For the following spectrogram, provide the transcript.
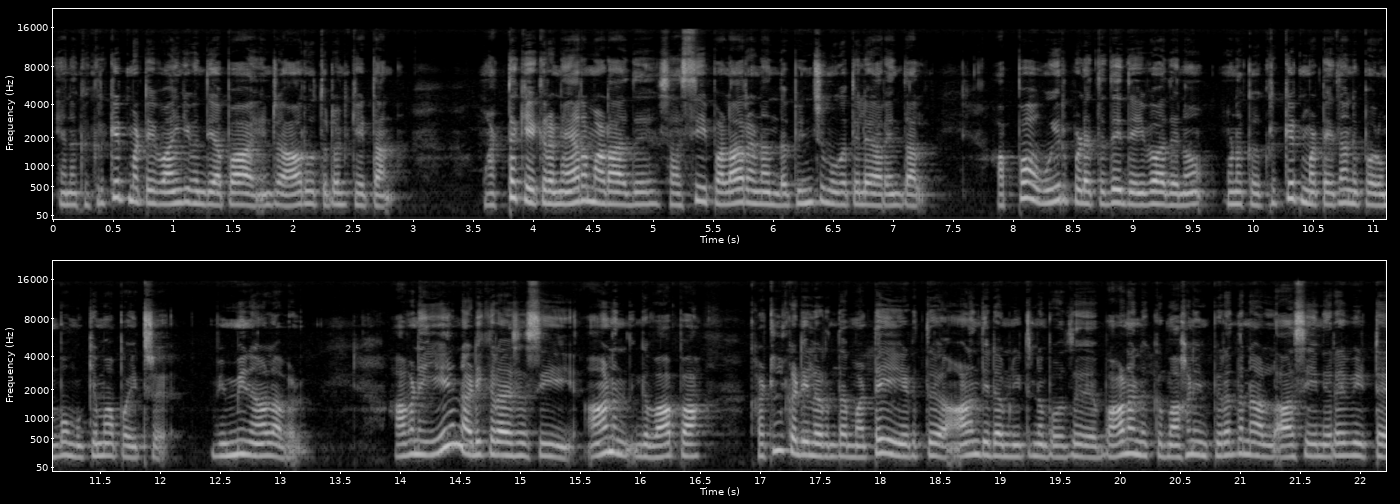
எனக்கு கிரிக்கெட் மட்டை வாங்கி வந்தியாப்பா என்று ஆர்வத்துடன் கேட்டான். மட்டை கேட்குற நேரமாடாது சசி பலாரன் அந்த பிஞ்சு முகத்திலே அறைந்தாள். அப்பா உயிர் படைத்ததே தெய்வாதனம். உனக்கு கிரிக்கெட் மட்டை தான் இப்போ ரொம்ப முக்கியமாக போயிற்று. விம்மினாள் அவள். அவனை ஏன் அடிக்கிறாய் சசி? ஆனந்த் இங்கே வாப்பா. கட்டில் கடியில் இருந்த மட்டையை எடுத்து ஆனந்திடம் நீட்டின போது பாலனுக்கு மகனின் பிறந்தநாள் ஆசையை நிறைவிட்டு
